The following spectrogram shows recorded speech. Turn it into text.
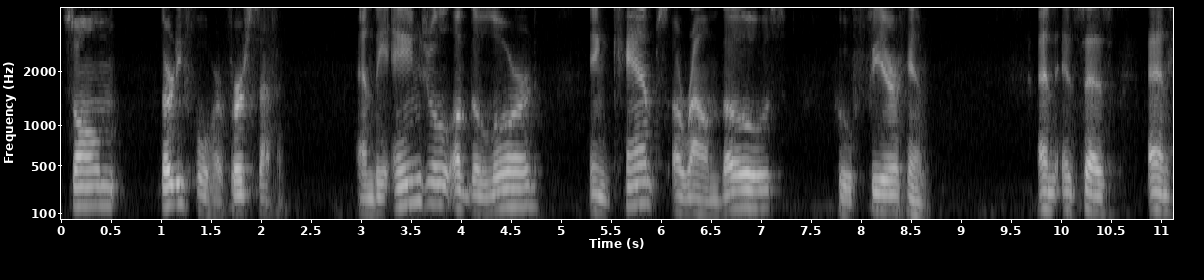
Psalm 34, verse 7. And the angel of the Lord encamps around those who fear him. And it says, and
